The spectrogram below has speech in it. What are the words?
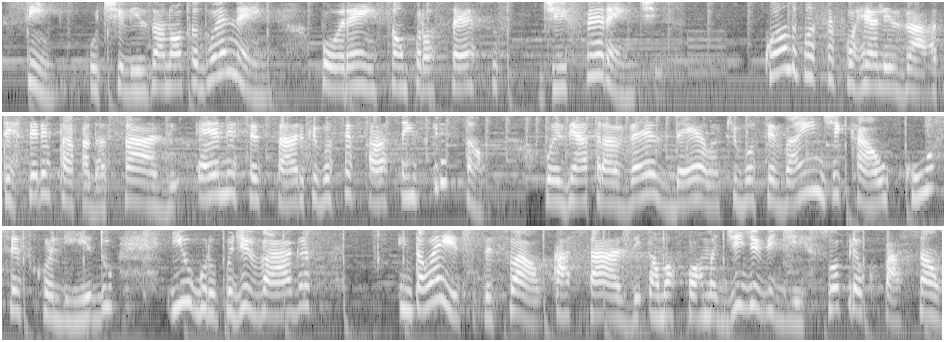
Sim, utiliza a nota do Enem, porém são processos diferentes. Quando você for realizar a terceira etapa da SASE, é necessário que você faça a inscrição, pois é através dela que você vai indicar o curso escolhido e o grupo de vagas então é isso, pessoal. A SASE é uma forma de dividir sua preocupação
